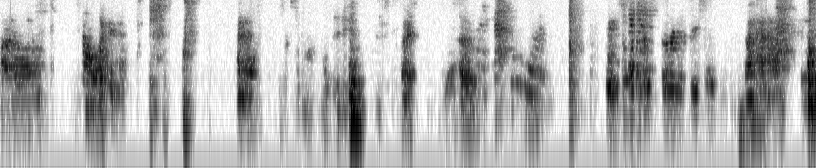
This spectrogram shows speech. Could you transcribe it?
Uh, I can. I know. All right. So. Wait, so what's a third of three sixty? Uh-huh.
